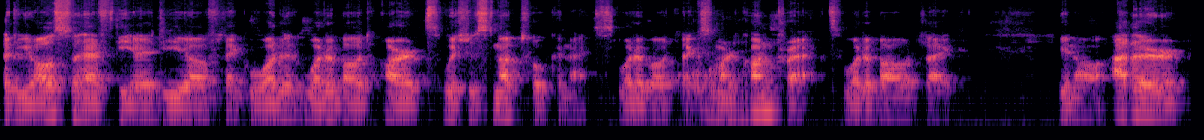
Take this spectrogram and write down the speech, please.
but we also have the idea of like what what about art which is not tokenized what about like smart contracts what about like you know other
